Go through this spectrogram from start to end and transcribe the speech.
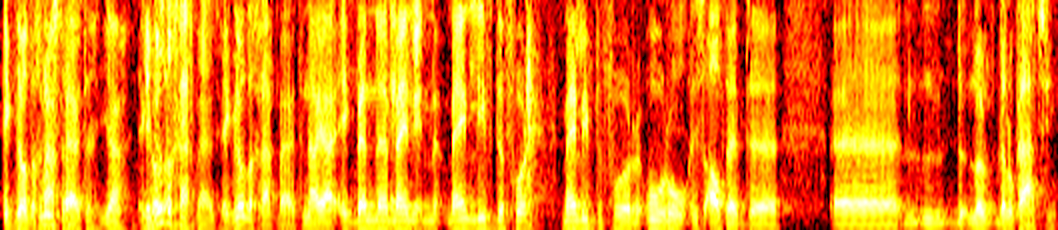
ik wilde graag buiten. Ja, ik Je wilde graag buiten? Ik wilde graag buiten. Nou ja, ik ben, mijn, mijn, liefde voor, mijn liefde voor Oerol is altijd de, de, de, locatie.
